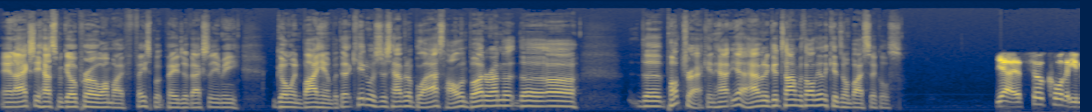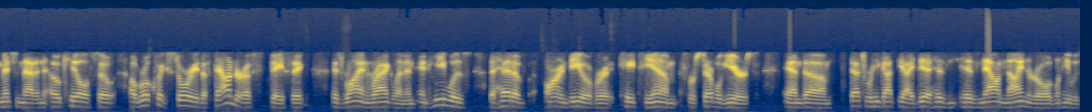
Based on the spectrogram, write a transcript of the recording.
And I actually have some GoPro on my Facebook page of actually me going by him. But that kid was just having a blast, hauling butt around the the uh, the pump track, and ha- yeah, having a good time with all the other kids on bicycles. Yeah, it's so cool that you mentioned that in Oak Hill. So, a real quick story: the founder of STACYC is Ryan Ragland, and, and he was the head of R and D over at KTM for several years, and um, that's where he got the idea. His his now nine year old, when he was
